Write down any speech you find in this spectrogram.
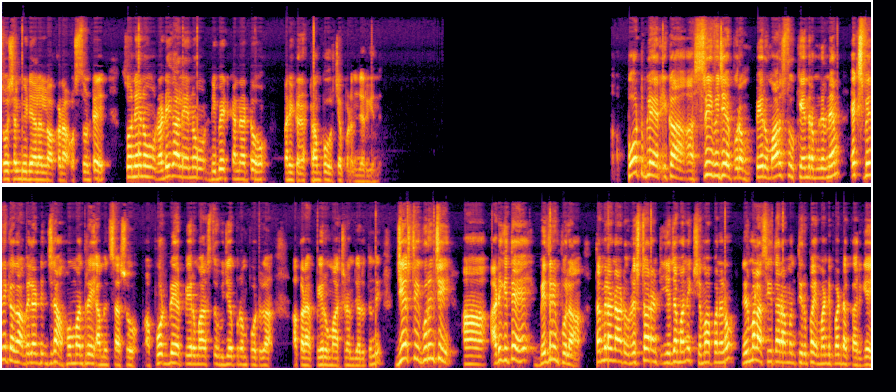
సోషల్ మీడియాలలో అక్కడ వస్తుంటే సో నేను రెడీగా లేను డిబేట్ కన్నట్టు మరి ఇక్కడ ట్రంప్ చెప్పడం జరిగింది. పోర్ట్ బ్లేయర్ ఇక శ్రీ విజయపురం పేరు మారుస్తూ కేంద్రం నిర్ణయం. ఎక్స్ వేదికగా వెల్లడించిన హోంమంత్రి అమిత్ షా. సో పోర్ట్ బ్లేయర్ పేరు మారుస్తూ విజయపురం పోర్టుగా అక్కడ పేరు మార్చడం జరుగుతుంది. జిఎస్టీ గురించి ఆ అడిగితే బెదిరింపుల. తమిళనాడు రెస్టారెంట్ యజమాని క్షమాపణలు నిర్మలా సీతారామన్ తీరుపై మండిపడ్డ ఖర్గే.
